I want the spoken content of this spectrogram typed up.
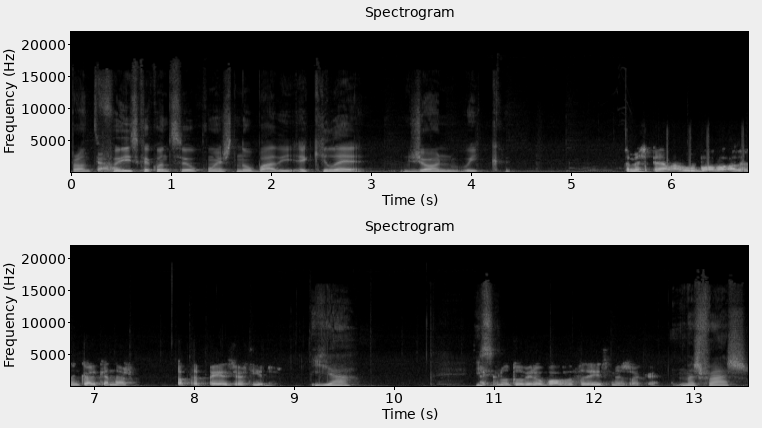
Pronto, Tá. foi isso que aconteceu com este Nobody. Aquilo é John Wick. Também espera lá, o Bob Odenkirk anda aos pontapés e aos tiros. E É Isso, que eu não estou a ver o Bob a fazer isso, mas ok. mas faz.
